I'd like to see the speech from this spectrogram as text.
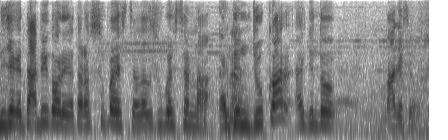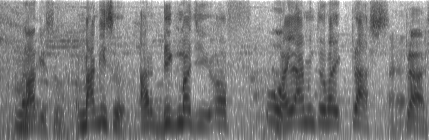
নিজেকে দাবি করে তারা সুপারস্টার তারা সুপারস্টার না। একজন জুকার একজন তো মাগেছো মাগিসু মাগিসোর আর দিগমাজি অফ ভাই আমি তো ভাই ক্লাস ক্রাশ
